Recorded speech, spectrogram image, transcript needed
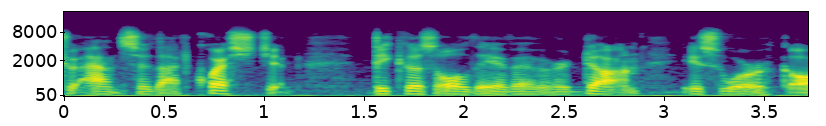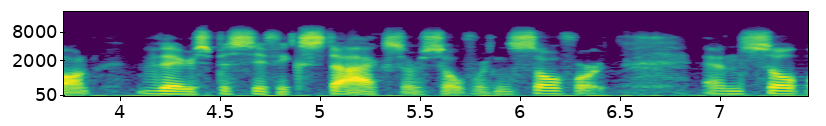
to answer that question because all they have ever done is work on very specific stacks or so forth and so forth. And so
